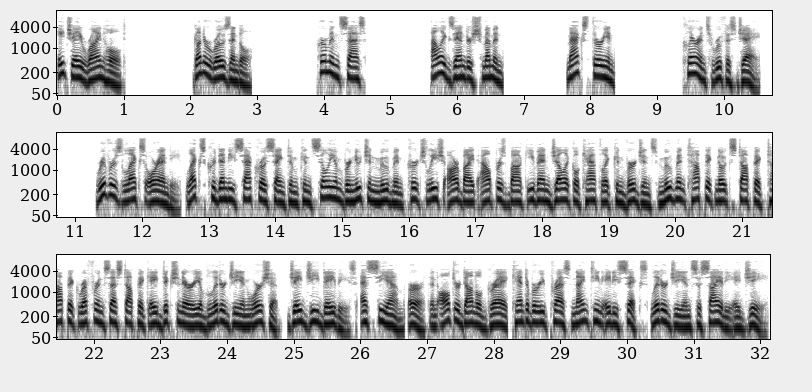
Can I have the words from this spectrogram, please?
H. A. Reinhold Gunnar Rosendal Hermann Sasse Alexander Schmemann Max Thurian Clarence Rufus J. Rivers Lex Orandi, Lex Credendi Sacrosanctum Concilium Bernuccian Movement Kirchliche Arbeit Alpirsbach Evangelical Catholic Convergence Movement topic Notes topic topic References topic A Dictionary of Liturgy and Worship, J. G. Davies SCM Earth and Altar Donald Gray Canterbury Press 1986 Liturgy and Society A.G.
